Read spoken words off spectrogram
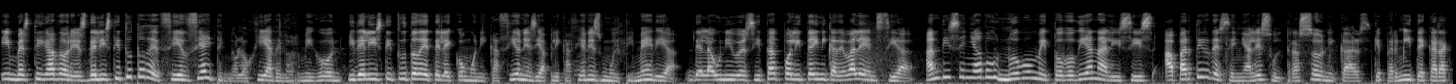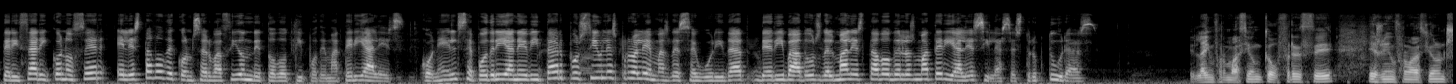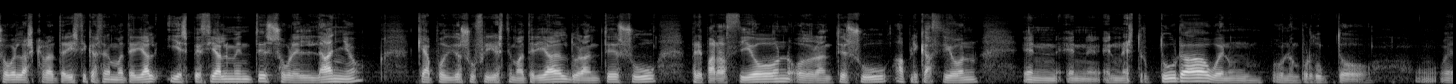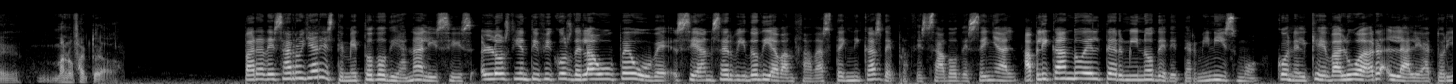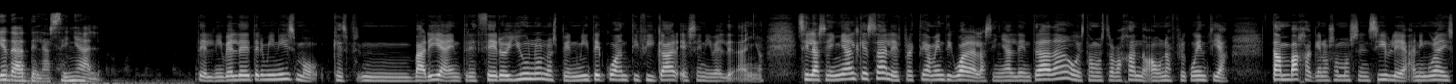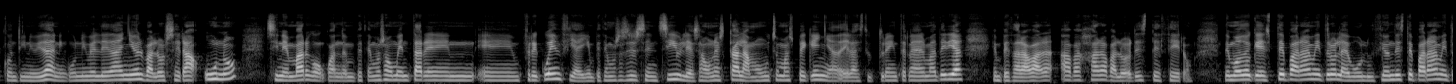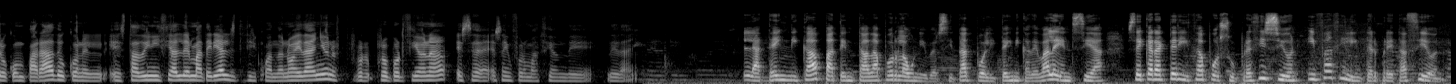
Investigadores del Instituto de Ciencia y Tecnología del Hormigón y del Instituto de Telecomunicaciones y Aplicaciones Multimedia de la Universidad Politécnica de Valencia han diseñado un nuevo método de análisis a partir de señales ultrasónicas que permite caracterizar y conocer el estado de conservación de todo tipo de materiales. Con él se podrían evitar posibles problemas de seguridad derivados del mal estado de los materiales y las estructuras. La información que ofrece es una información sobre las características del material y especialmente sobre el daño que ha podido sufrir este material durante su preparación o durante su aplicación en, una estructura o en un, producto eh, manufacturado. Para desarrollar este método de análisis, los científicos de la UPV se han servido de avanzadas técnicas de procesado de señal, aplicando el término de determinismo, con el que evaluar la aleatoriedad de la señal. El nivel de determinismo, que mm, varía entre 0 y 1, nos permite cuantificar ese nivel de daño. Si la señal que sale es prácticamente igual a la señal de entrada o estamos trabajando a una frecuencia tan baja que no somos sensibles a ninguna discontinuidad, a ningún nivel de daño, el valor será 1. Sin embargo, cuando empecemos a aumentar en, frecuencia y empecemos a ser sensibles a una escala mucho más pequeña de la estructura interna del material, empezará a bajar a valores de 0. De modo que este parámetro, la evolución de este parámetro comparado con el estado inicial del material, es decir, cuando cuando no hay daño nos proporciona esa, información de, de daño. La técnica, patentada por la Universidad Politécnica de Valencia, se caracteriza por su precisión y fácil interpretación.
